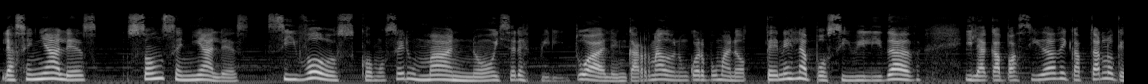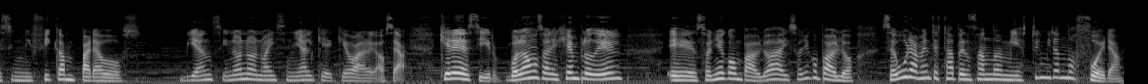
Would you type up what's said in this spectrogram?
Las señales son señales si vos, como ser humano y ser espiritual, encarnado en un cuerpo humano, tenés la posibilidad y la capacidad de captar lo que significan para vos. Bien, si no, no, no hay señal que, que valga. O sea, quiere decir, volvamos al ejemplo de él, eh, soñé con Pablo, ay, soñé con Pablo, seguramente está pensando en mí, estoy mirando afuera,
